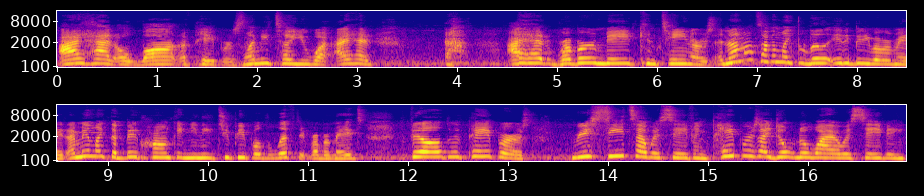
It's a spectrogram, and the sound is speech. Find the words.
I had a lot of papers. Let me tell you what I had. I had Rubbermaid containers, and I'm not talking like the little itty bitty Rubbermaid. I mean like the big honking you need two people to lift it Rubbermaids, filled with papers. Receipts I was saving, papers I don't know why I was saving,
